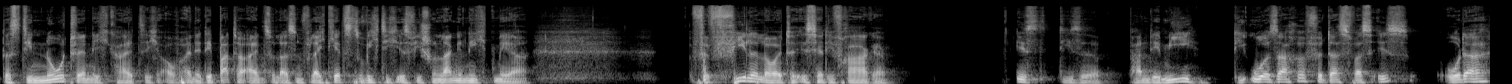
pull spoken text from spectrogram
dass die Notwendigkeit, sich auf eine Debatte einzulassen, vielleicht jetzt so wichtig ist wie schon lange nicht mehr. Für viele Leute ist ja die Frage, ist diese Pandemie die Ursache für das, was ist? Oder,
